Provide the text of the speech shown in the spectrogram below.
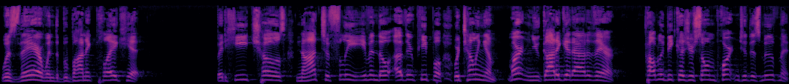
was there when the bubonic plague hit. But he chose not to flee, even though other people were telling him, Martin, you got to get out of there. Probably because you're so important to this movement,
